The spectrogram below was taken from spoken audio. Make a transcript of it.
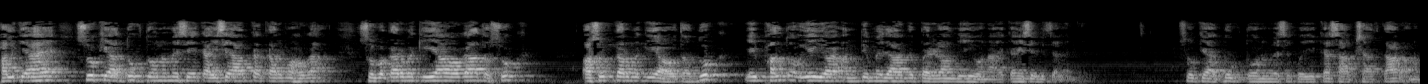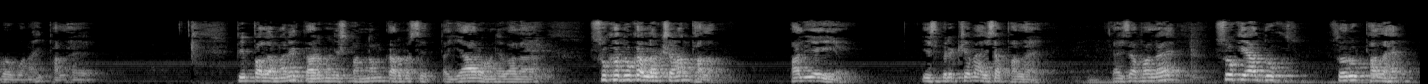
फल क्या है? सुख या दुख दोनों में से एक, ऐसे आपका कर्म होगा। शुभ कर्म किया होगा तो सुख, अशुभ कर्म किया होता दुख। यही फल तो यही अंतिम में जाकर परिणाम यही होना है, कहीं से भी चलेंगे। सुख या दुख दोनों में से कोई एक साक्षात्कार, अनुभव होना ही फल है। पिपल मैंने कर्म निष्पन्नम, कर्म से तैयार होने वाला सुख दुख लक्षणम फल फल यही है। इस वृक्ष में ऐसा फल है। ऐसा फल है, सुख या दुख स्वरूप फल है।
